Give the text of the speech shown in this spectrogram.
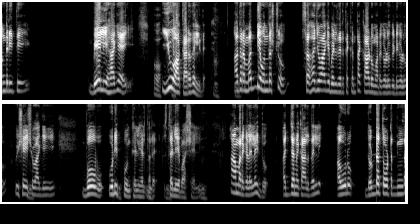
ಒಂದು ರೀತಿ ಬೇಲಿ ಹಾಗೆ ಯು ಆಕಾರದಲ್ಲಿದೆ. ಅದರ ಮಧ್ಯೆ ಒಂದಷ್ಟು ಸಹಜವಾಗಿ ಬೆಳೆದಿರತಕ್ಕಂಥ ಕಾಡು ಮರಗಳು ಗಿಡಗಳು ವಿಶೇಷವಾಗಿ ಬೋವು ಉರಿಪ್ಪು ಅಂತೇಳಿ ಹೇಳ್ತಾರೆ ಸ್ಥಳೀಯ ಭಾಷೆಯಲ್ಲಿ. ಆ ಮರಗಳೆಲ್ಲ ಇದ್ದವು ಅಜ್ಜನ ಕಾಲದಲ್ಲಿ ಅವರು ದೊಡ್ಡ ತೋಟದಿಂದ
